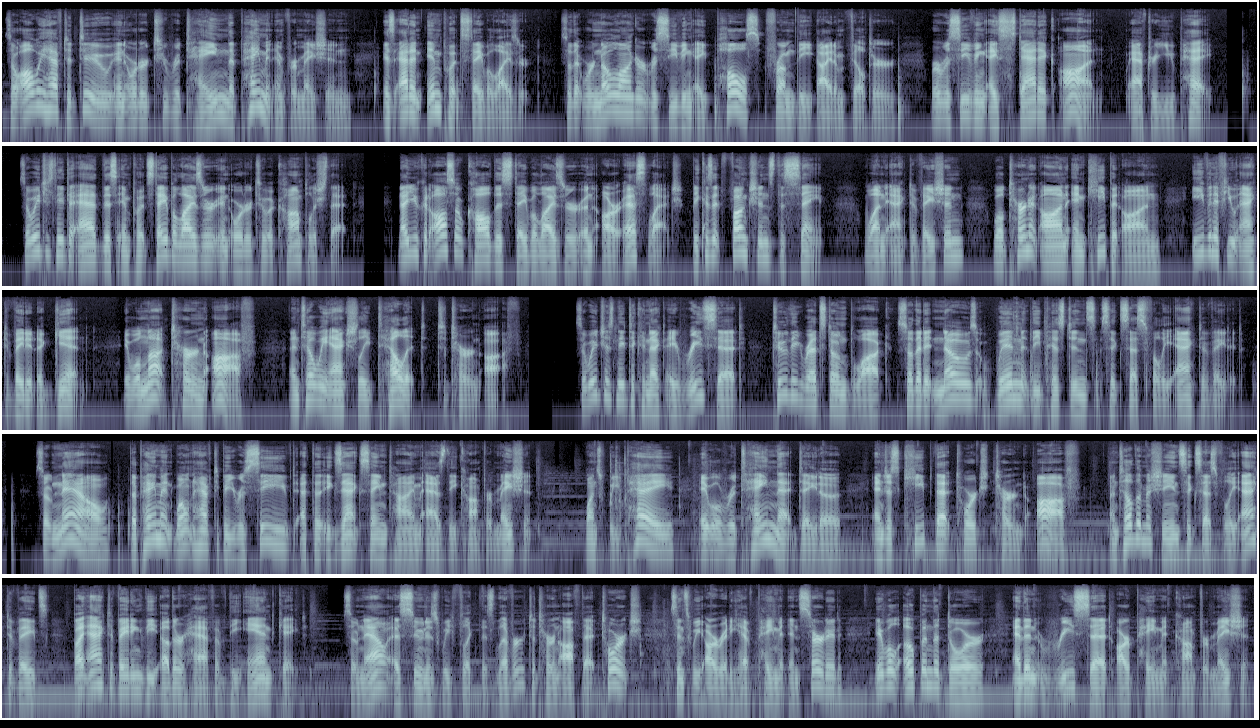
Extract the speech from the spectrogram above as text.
So all we have to do in order to retain the payment information is add an input stabilizer, so that we're no longer receiving a pulse from the item filter, we're receiving a static on after you pay. So we just need to add this input stabilizer in order to accomplish that. Now you could also call this stabilizer an RS latch because it functions the same. One activation will turn it on and keep it on even if you activate it again. It will not turn off until we actually tell it to turn off. So we just need to connect a reset to the redstone block so that it knows when the piston's successfully activated. So now, the payment won't have to be received at the exact same time as the confirmation. Once we pay, it will retain that data and just keep that torch turned off until the machine successfully activates by activating the other half of the AND gate. So now, as soon as we flick this lever to turn off that torch, since we already have payment inserted, it will open the door and then reset our payment confirmation.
